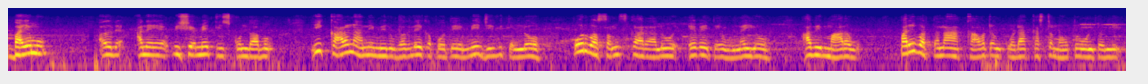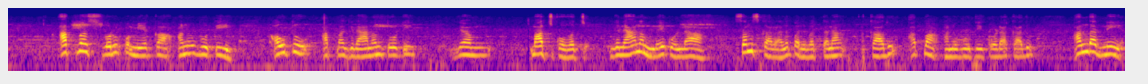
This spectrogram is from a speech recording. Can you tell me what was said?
భయము అనే విషయమే తీసుకుందాము. ఈ కారణాన్ని మీరు వదిలేకపోతే మీ జీవితంలో పూర్వ సంస్కారాలు ఏవైతే ఉన్నాయో అవి మారవు. పరివర్తన కావటం కూడా కష్టమవుతూ ఉంటుంది. ఆత్మస్వరూపం యొక్క అనుభూతి అవుతూ ఆత్మ జ్ఞానంతో మార్చుకోవచ్చు. జ్ఞానం లేకుండా సంస్కారాల పరివర్తన కాదు ఆత్మ అనుభూతి కూడా కాదు. అందరినీ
